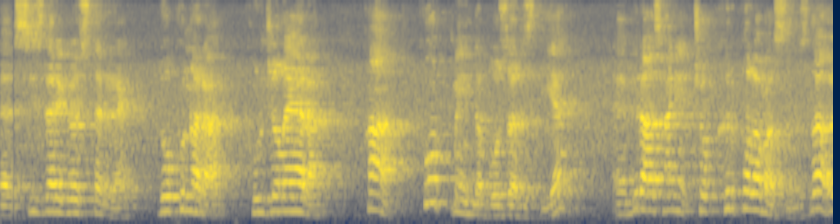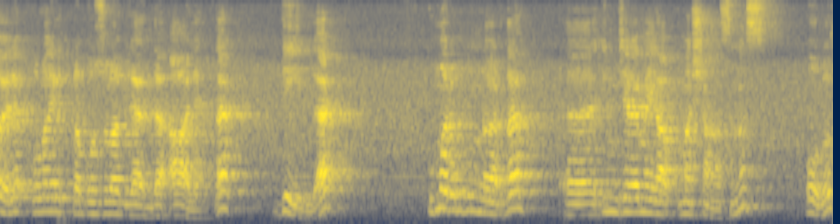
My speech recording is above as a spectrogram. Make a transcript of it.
e, sizlere göstererek, dokunarak, kurcalayarak ha korkmayın da bozarız diye e, biraz hani çok hırpalamasınız da öyle kolaylıkla bozulabilen de aletler değiller. Umarım bunlarda e, inceleme yapma şansınız olur.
